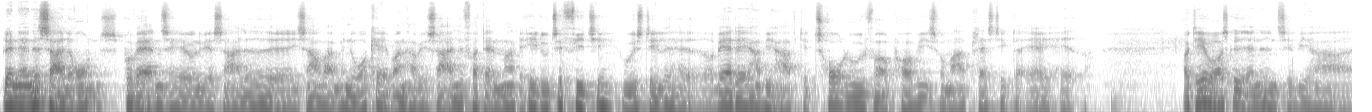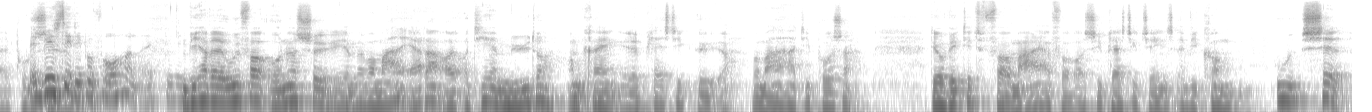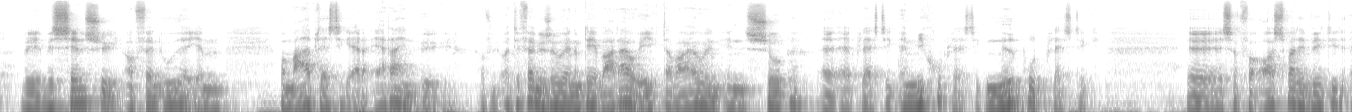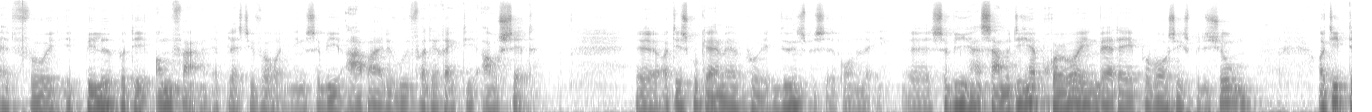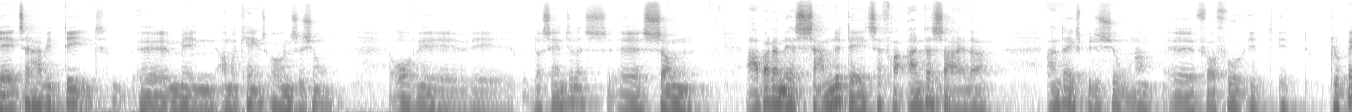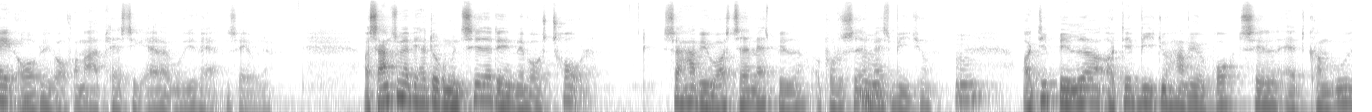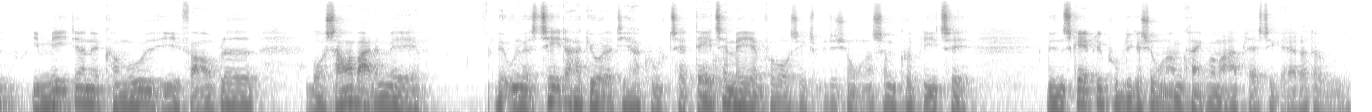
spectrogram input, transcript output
blandt andet sejlet rundt på verdenshavene. Vi har sejlet øh, i samarbejde med Nordkaberen, har vi sejlet fra Danmark helt ud til Fiji, ud i Stillehavet. Og hver dag har vi haft et trål ude for at påvise, hvor meget plastik der er i havet. Og det har jo også givet anledning til, at vi har produceret... Men vidste I det på forhånd? Det... Vi har været ude for at undersøge, jamen, hvor meget er der, og, og de her myter omkring øh, plastikøer, hvor meget har de på sig? Det var vigtigt for mig og for os i Plastic Change, at vi kom ud selv ved, ved selvsyn og fandt ud af, jamen, hvor meget plastik er der? Er der en ø? Og, og det fandt vi så ud af, at det var der jo ikke. Der var jo en, en suppe af, af plastik, af mikroplastik, nedbrudt plastik. Øh, så for os var det vigtigt at få et, et billede på det omfang af plastikforurening, så vi arbejdede ud fra det rigtige afsæt. Øh, og det skulle gerne være på et vidensbaseret grundlag. Øh, så vi har samlet de her prøver ind hver dag på vores ekspedition, og de data har vi delt øh, med en amerikansk organisation over ved, ved Los Angeles, øh, som arbejder med at samle data fra andre sejlere, andre ekspeditioner, for at få et, et globalt overblik over, hvor meget plastik er der ude i verdenshavene. Og samtidig med, at vi har dokumenteret det med vores trål, så har vi jo også taget en masse billeder og produceret mm. en masse video. Mm. Og de billeder og det video har vi jo brugt til at komme ud i medierne, komme ud i fagbladet. Vores samarbejde med, med universiteter har gjort, at de har kunne tage data med hjem fra vores ekspeditioner, som kunne blive til videnskabelige publikationer omkring, hvor meget plastik er der derude.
